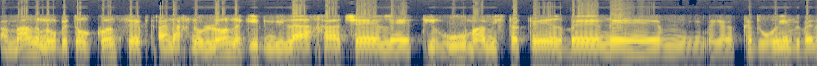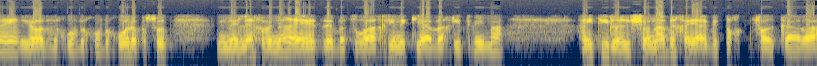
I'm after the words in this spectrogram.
ואמרנו בתור קונספט, אנחנו לא נגיד מילה אחת של uh, תראו מה מסתתר בין uh, כדורים ובין היריות וכו' וכו' וכו', אלא פשוט נלך ונראה את זה בצורה הכי נקייה והכי תמימה. הייתי לראשונה בחיי בתוך כפר קרא,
